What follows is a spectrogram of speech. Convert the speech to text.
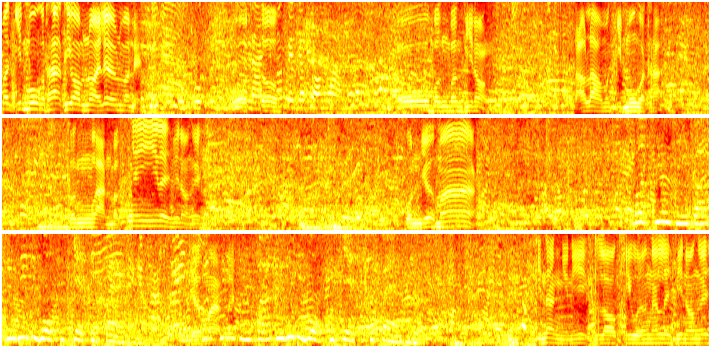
มากินหมูกระทะที่อ้อมน้อยเลยแม่นบ่เนี่ย โอ้นายโต มาเป็นเจ้าของร้านนะคะโอ้เบิ่งเบิ่งพี่น้อง สาวเล่าวมากินหมูกระทะเบิ่งร้านบักใหญ่เลยพี่น้องเอ้ยคนเยอะมาก บัตรคิวสีฟ้าคิวที่ 16 17 18เยอะบัมาตกรคิวสีฟ้าคิวที่ 16 17 18ค่ะที่นั่งอยู่นี่รอคิวทั้งนั้นเลยพี่น้องเอ้ย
